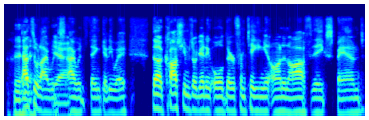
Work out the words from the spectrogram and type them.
that's what I would Yeah. I would think anyway. The costumes are getting older from taking it on and off. They expand.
